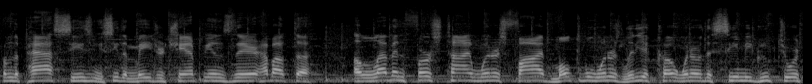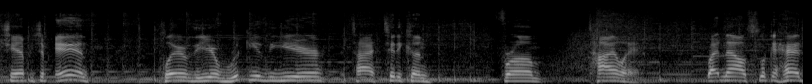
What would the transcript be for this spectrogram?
from the past season. You see the major champions there. How about the 11 first time winners, five multiple winners? Lydia Ko, winner of the CME Group Tour Championship, and Player of the Year, Rookie of the Year, Atthaya Thitikul from Thailand. Right now, let's look ahead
